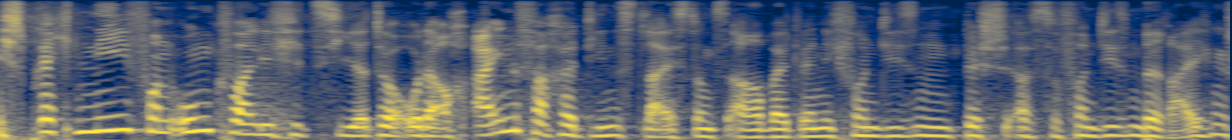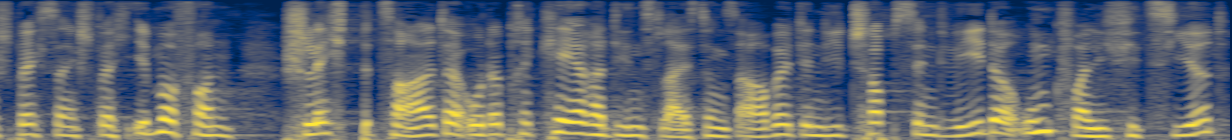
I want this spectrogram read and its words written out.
Ich spreche nie von unqualifizierter oder auch einfacher Dienstleistungsarbeit, wenn ich von diesen, also von diesen Bereichen spreche, sondern ich spreche immer von schlecht bezahlter oder prekärer Dienstleistungsarbeit, denn die Jobs sind weder unqualifiziert,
